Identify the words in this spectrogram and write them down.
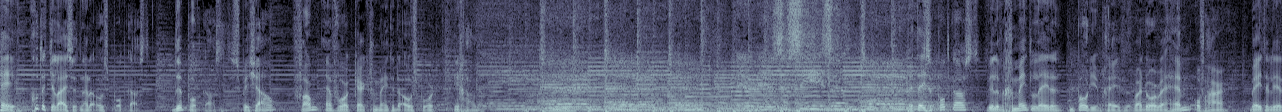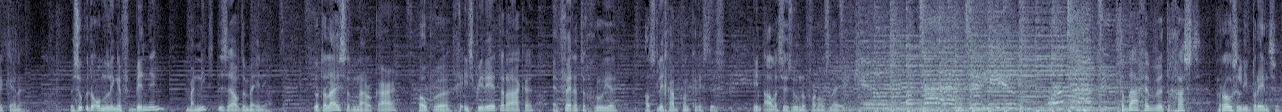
Hey, goed dat je luistert naar de Oostpodcast. De podcast speciaal van en voor kerkgemeente De Oostpoort in Gouda. Met deze podcast willen we gemeenteleden een podium geven, waardoor we hem of haar beter leren kennen. We zoeken de onderlinge verbinding, maar niet dezelfde mening. Door te luisteren naar elkaar hopen we geïnspireerd te raken en verder te groeien als lichaam van Christus in alle seizoenen van ons leven. Vandaag hebben we te gast Rosalie Prinsen,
